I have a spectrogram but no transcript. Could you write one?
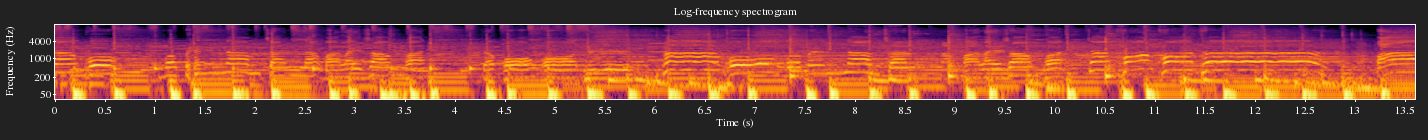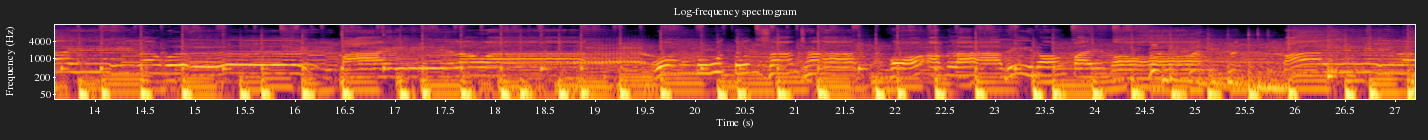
น้ำโคงมาเป็นน้ำชันนะมาไล่สามพันจะของพอถือน้ำโคงมาเป็นน้ำชันมาไล่สามพันจะ น้องไปก่อน ไปละ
